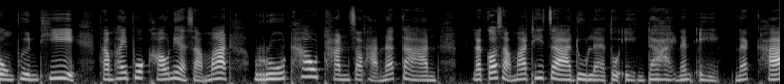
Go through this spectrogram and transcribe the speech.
ลงพื้นที่ทำให้พวกเขาเนี่ยสามารถรู้เท่าทันสถานการณ์ และก็สามารถที่จะดูแลตัวเองได้นั่นเองนะคะ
